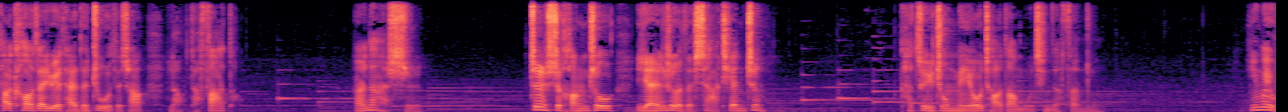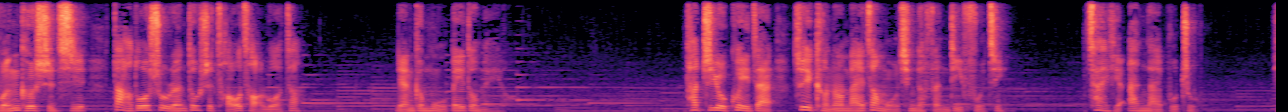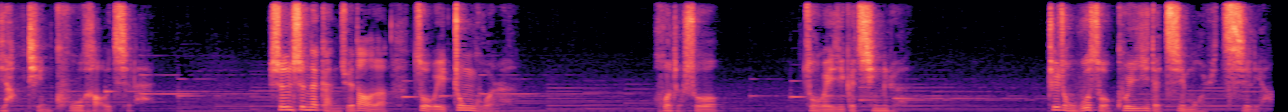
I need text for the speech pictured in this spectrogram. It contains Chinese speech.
他靠在月台的柱子上，冷得发抖。而那时，正是杭州炎热的夏天正午。他最终没有找到母亲的坟墓，因为文革时期，大多数人都是草草落葬，连个墓碑都没有。他只有跪在最可能埋葬母亲的坟地附近，再也按耐不住，仰天哭嚎起来。深深的感觉到了，作为中国人，或者说，作为一个亲人，这种无所归依的寂寞与凄凉。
